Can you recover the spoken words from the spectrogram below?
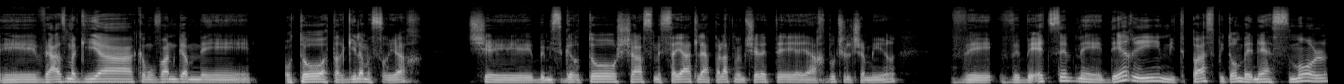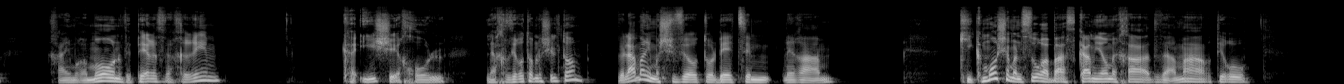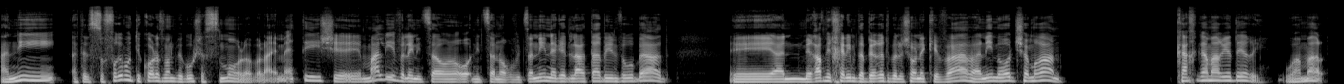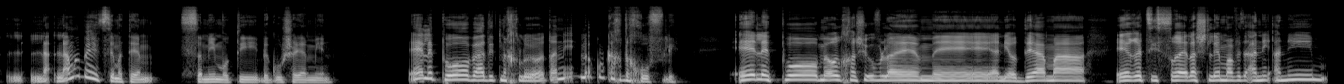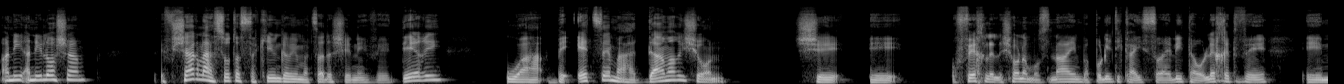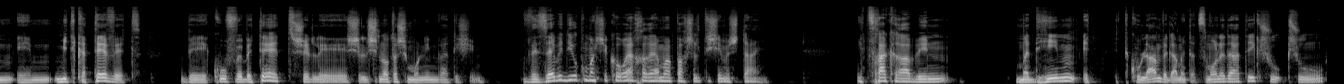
אה, ואז מגיע כמובן גם אה, אותו התרגיל המסריח, שבמסגרתו ש"ס מסייעת להפלת ממשלת האחדות של שמיר, ו, ובעצם אה, דרעי נתפס פתאום בעיני השמאל, חיים רמון ופרס ואחרים, כאיש שיכול להחזיר אותם לשלטון. ולמה אני משווה אותו בעצם לרע"מ? כי כמו שמנסור עבאס קם יום אחד ואמר, תראו, אני, אתם סופרים אותי כל הזמן בגוש השמאל, אבל האמת היא שמה לי ולניצן הורוביץ, אני נגד להט"בים והוא בעד. אה, מרב מיכאלי מדברת בלשון נקבה ואני מאוד שמרן. כך גם אריה דרעי, הוא אמר, למה בעצם אתם שמים אותי בגוש הימין? אלה פה בעד התנחלויות, אני לא כל כך דחוף לי. אלה פה מאוד חשוב להם, אה, אני יודע מה, ארץ ישראל השלמה וזה, אני, אני, אני, אני לא שם. אפשר לעשות עסקים גם עם הצד השני, ודרעי הוא בעצם האדם הראשון שהופך ללשון המאזניים בפוליטיקה הישראלית ההולכת ומתכתבת בקוף ובטית של, של שנות ה-80 וה-90. וזה בדיוק מה שקורה אחרי המהפך של 92. יצחק רבין מדהים את, את כולם וגם את עצמו לדעתי, כשהוא, כשהוא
